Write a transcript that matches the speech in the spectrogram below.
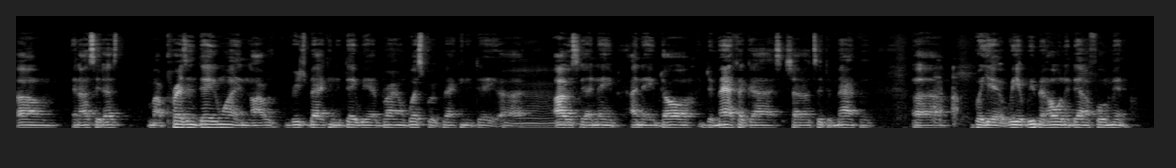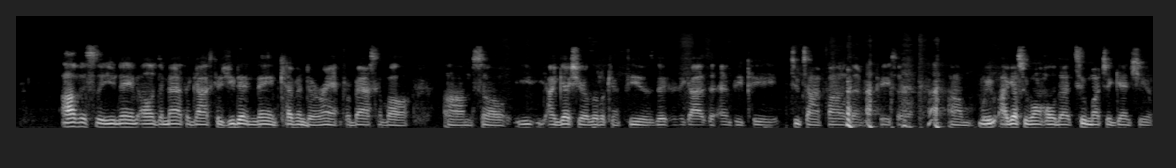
um, and I say that's my present day one. And I reach back in the day we had Brian Westbrook back in the day. Uh, mm. Obviously, I named I named all DeMatha guys. Shout out to DeMatha. Uh, but yeah, we we've been holding it down for a minute. Obviously, you named all DeMatha guys because you didn't name Kevin Durant for basketball. Um, so you, I guess you're a little confused. The, the guy's the MVP, two-time Finals MVP. So um, we, I guess we won't hold that too much against you.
